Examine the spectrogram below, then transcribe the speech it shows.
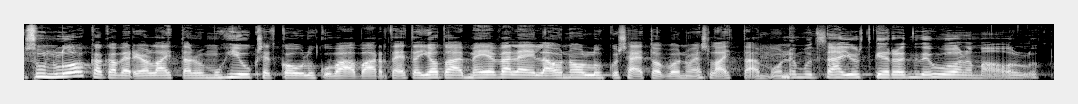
sun luokkakaveri on laittanut mun hiukset koulukuvaa varten, että jotain meidän väleillä on ollut, kun sä et ole voinut edes laittaa mun. No mutta sä just kerroit, miten huono mä oon ollut.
